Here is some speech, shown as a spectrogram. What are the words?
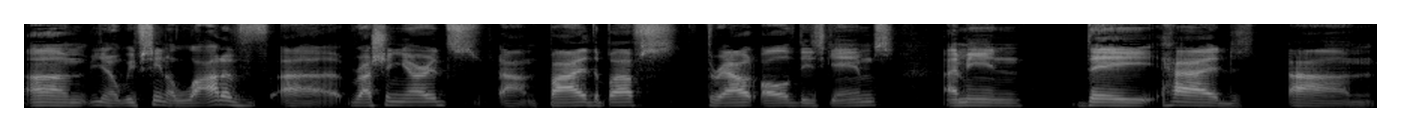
Um, you know, we've seen a lot of uh, rushing yards um, by the Buffs throughout all of these games. I mean, they had. Um,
